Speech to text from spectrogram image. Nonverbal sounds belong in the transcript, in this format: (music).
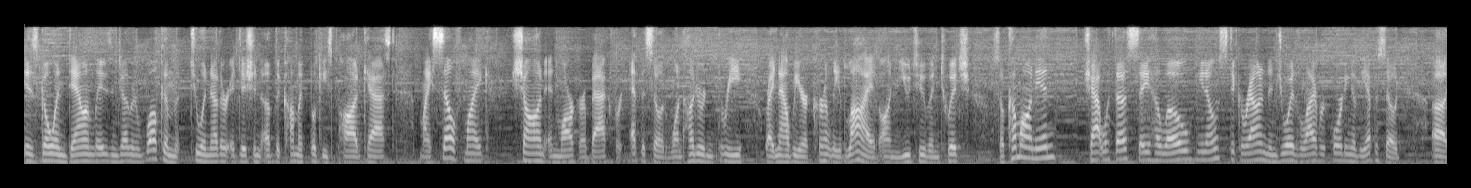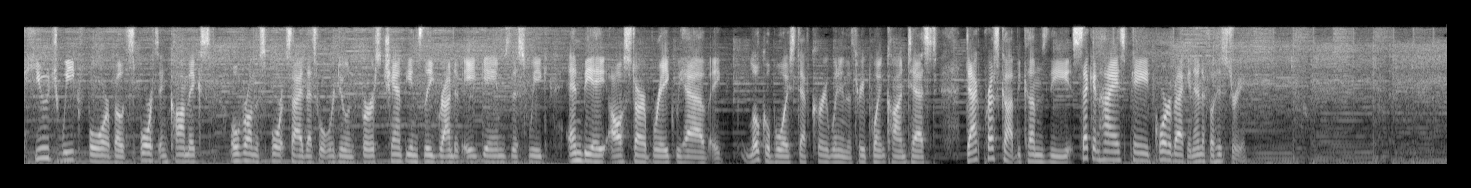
Is going down, ladies and gentlemen? Welcome to another edition of the Comic Bookies podcast. Myself, Mike, Sean, and Mark are back for episode 103. Right now, we are currently live on YouTube and Twitch, so come on in, chat with us, say hello, you know, stick around and enjoy the live recording of the episode. A huge week for both sports and comics. Over on the sports side, that's what we're doing first. Champions League round of eight games this week. NBA All Star break. We have a local boy Steph Curry winning the three point contest. Dak Prescott becomes the second highest paid quarterback in NFL history.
